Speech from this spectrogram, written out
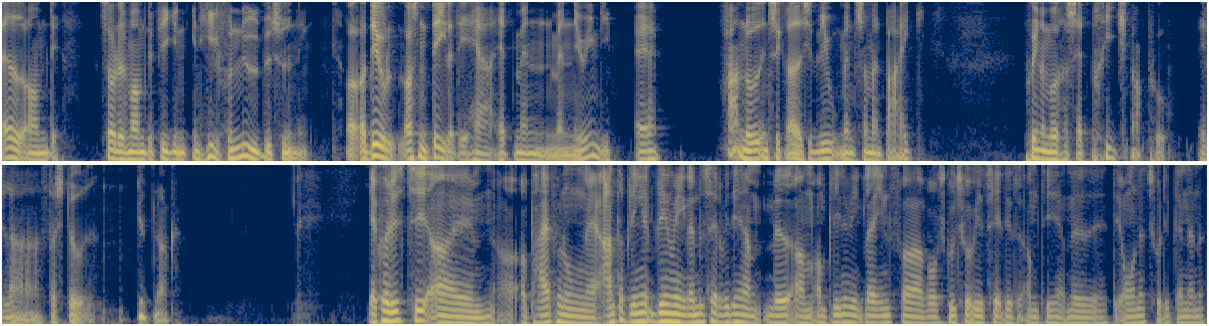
bad om det, så var det som om det fik en, en helt fornyet betydning. Og, og det er jo også en del af det her, at man, man jo egentlig er, har noget integreret i sit liv, men som man bare ikke på en eller anden måde har sat pris nok på, eller forstået dybt nok. Jeg kunne have lyst til at, øh, at pege på nogle øh, andre blinde- blindevinkler. Nu taler vi det her med om, om blindevinkler inden for vores kultur. Vi har talt lidt om det her med øh, det overnaturlige blandt andet.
